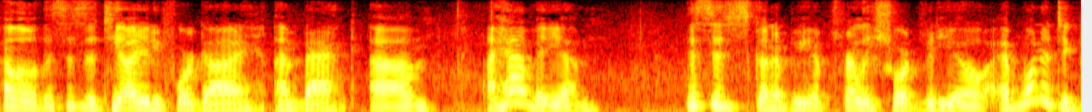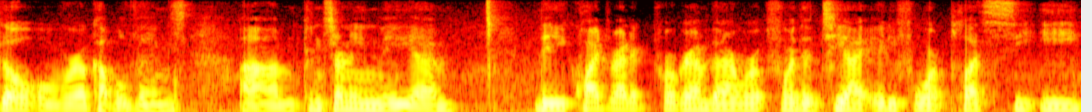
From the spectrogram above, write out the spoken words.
Hello, this is the TI-84 guy. I'm back. Um, I have a, um, this is going to be a fairly short video. I wanted to go over a couple things um, concerning the, um, the quadratic program that I wrote for the TI-84 plus CE.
